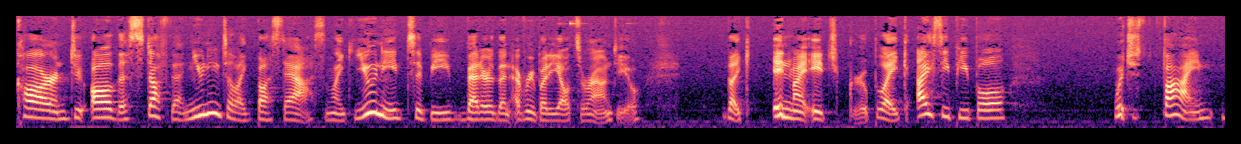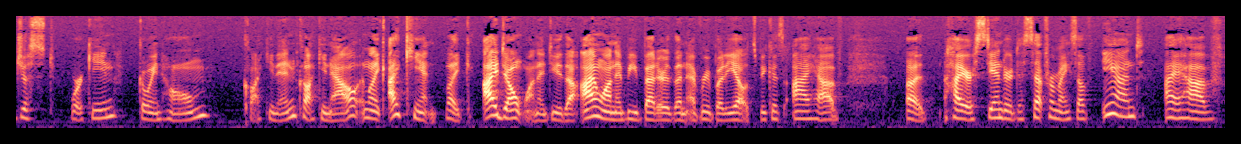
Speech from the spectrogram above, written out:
car and do all this stuff, then you need to like bust ass and like you need to be better than everybody else around you. Like in my age group, like I see people, which fine, just working, going home, clocking in, clocking out, and like I can't, like I don't want to do that. I want to be better than everybody else because I have a higher standard to set for myself, and I have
